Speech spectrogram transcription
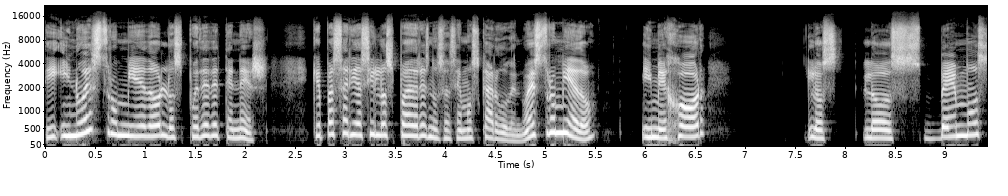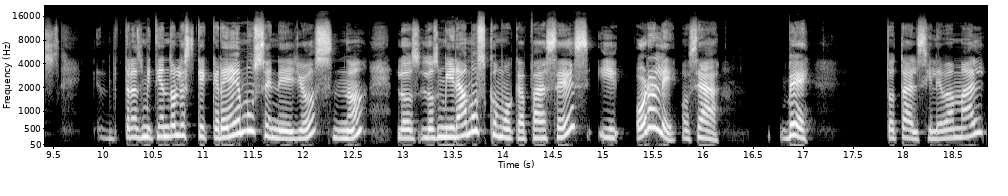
Y nuestro miedo los puede detener. ¿Qué pasaría si los padres nos hacemos cargo de nuestro miedo y mejor los, los vemos transmitiéndoles que creemos en ellos, ¿no? Los, los miramos como capaces y órale, o sea, ve, total, si le va mal,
